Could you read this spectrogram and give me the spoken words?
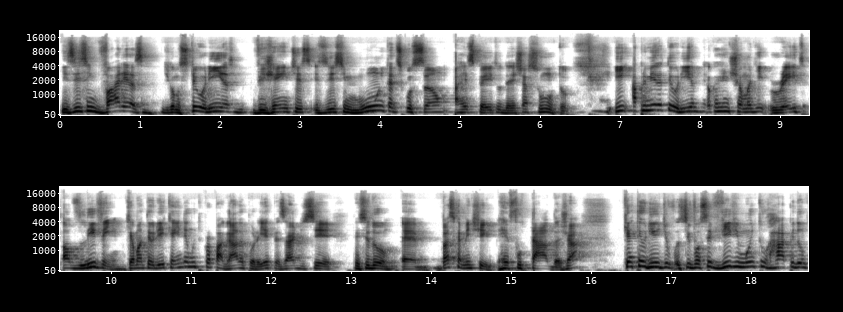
Existem várias, digamos, teorias vigentes, existe muita discussão a respeito deste assunto. E a primeira teoria é o que a gente chama de rate of living, que é uma teoria que ainda é muito propagada por aí, apesar de ser, ter sido é, basicamente refutada já que é a teoria de se você vive muito rápido,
